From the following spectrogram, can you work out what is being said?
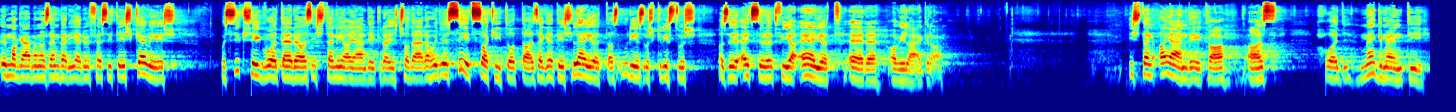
önmagában az emberi erőfeszítés kevés, hogy szükség volt erre az isteni ajándékra és csodára, hogy ő szétszakította az eget, és lejött az Úr Jézus Krisztus, az ő egyszülött fia eljött erre a világra. Isten ajándéka az, hogy megmenti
